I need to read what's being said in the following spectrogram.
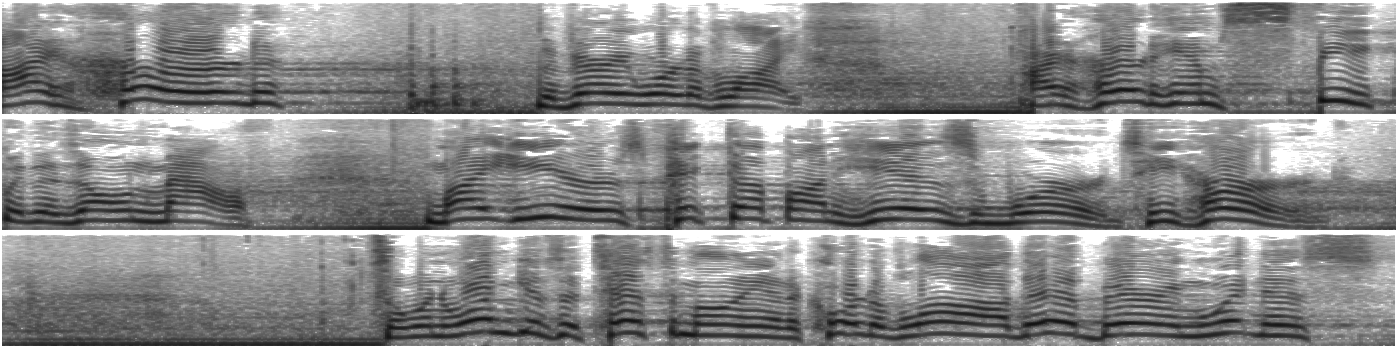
I heard the very word of life. I heard him speak with his own mouth. My ears picked up on his words. He heard. So when one gives a testimony in a court of law, they're bearing witness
